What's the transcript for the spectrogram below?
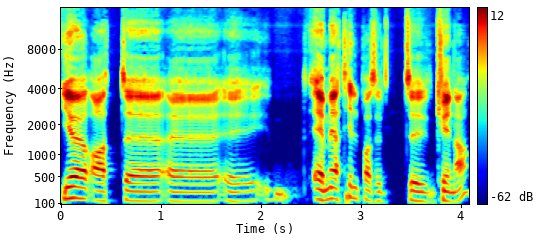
gjør at eh, eh, er mer tilpasset eh, kvinner.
